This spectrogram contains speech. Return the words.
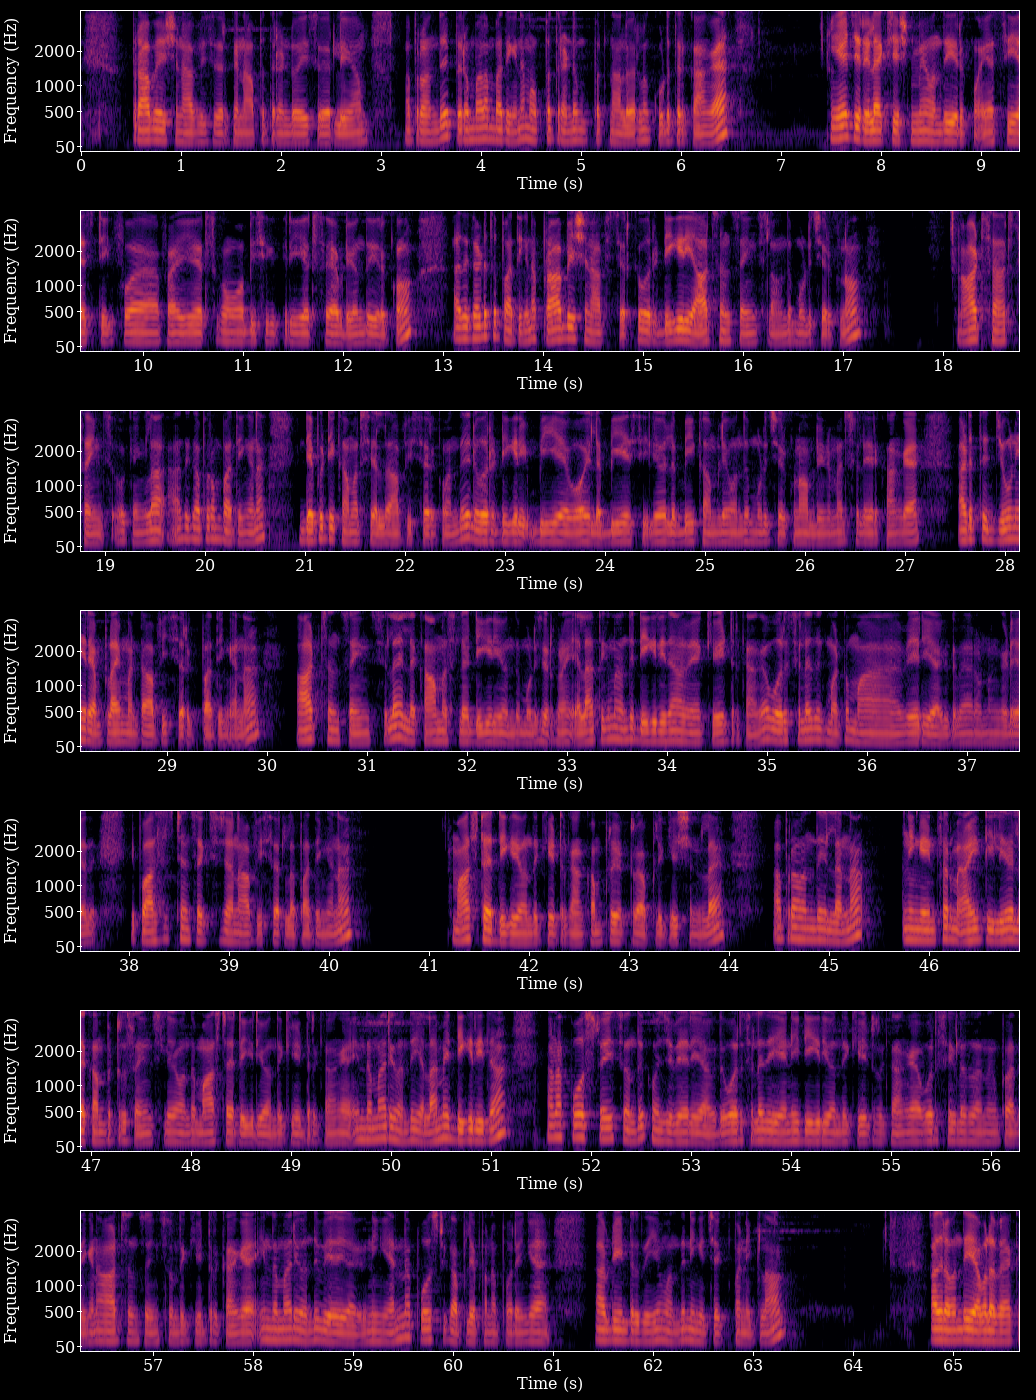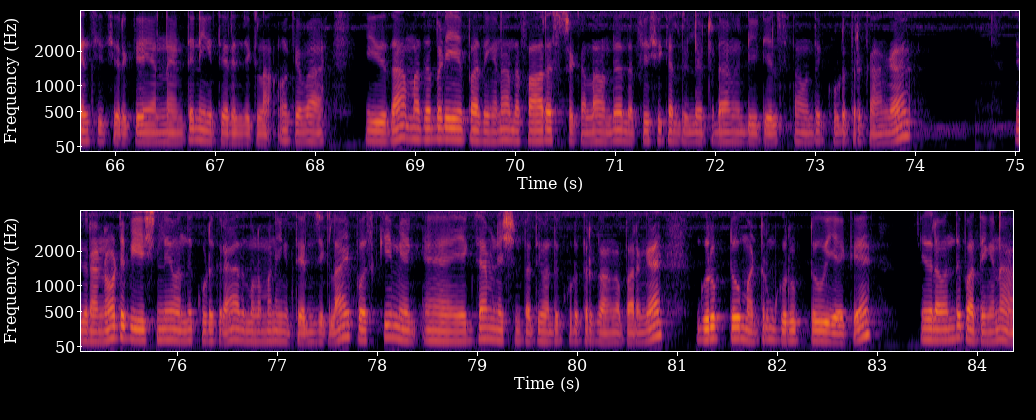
ப்ராபேஷன் ஆஃபீஸருக்கு நாற்பத்தி ரெண்டு வயசு வரலையும் அப்புறம் வந்து பெரும்பாலும் பார்த்தீங்கன்னா முப்பத்தி ரெண்டு முப்பத்தி நாலு வரலும் கொடுத்துருக்காங்க. ஏஜ் ரிலாக்ஸேஷனுமே வந்து இருக்கும். எஸ்சி எஸ்டி ஃபோ ஃபைவ் இயர்ஸுக்கும் ஓபிசிக்கு த்ரீ இயர்ஸ் அப்படி வந்து இருக்கும். அதுக்கடுத்து பார்த்தீங்கன்னா ப்ராபேஷன் ஆஃபீஸருக்கு ஒரு டிகிரி ஆர்ட்ஸ் அண்ட் சயின்ஸில் வந்து முடிச்சிருக்கணும். ஆர்ட்ஸ் ஆர் சயின்ஸ் ஓகேங்களா அதுக்கப்புறம் பார்த்தீங்கன்னா டெபுட்டி கமர்ஷியல் ஆஃபீஸருக்கு வந்து ஒரு டிகிரி பிஏஓ இல்லை பிஎஸ்சிலையோ இல்லை பிகாம்லேயோ வந்து முடிச்சிருக்கணும் அப்படின்ற மாதிரி சொல்லியிருக்காங்க. அடுத்து ஜூனியர் எம்ப்ளாய்மெண்ட் ஆஃபீஸருக்கு பார்த்தீங்கன்னா ஆர்ட்ஸ் அண்ட் சயின்ஸில் இல்லை காமர்ஸில் டிகிரி வந்து முடிச்சிருக்கணும். எல்லாத்துக்குமே வந்து டிகிரி தான் கேட்டிருக்காங்க. ஒரு சிலதுக்கு மட்டும் மா வேரி ஆகுது வேறு ஒன்றும் கிடையாது. இப்போ அசிஸ்டன்ட் செக்ஷன் ஆஃபீஸரில் பார்த்தீங்கன்னா மாஸ்டர் டிகிரி வந்து கேட்டிருக்காங்க கம்ப்யூட்டர் அப்ளிகேஷனில் அப்புறம் வந்து இல்லைன்னா நீங்கள் இன்ஃபர்மே ஐடிலேயோ இல்லை கம்ப்யூட்டர் சயின்ஸ்லேயோ வந்து மாஸ்டர் டிகிரி வந்து கேட்டிருக்காங்க. இந்த மாதிரி வந்து எல்லாமே டிகிரி தான். ஆனால் போஸ்ட் வைஸ் வந்து கொஞ்சம் வேரி ஆகுது. ஒரு சிலது எனி டிகிரி வந்து கேட்டிருக்காங்க. ஒரு சிலது வந்து பார்த்தீங்கன்னா ஆர்ட்ஸ் அண்ட் சயின்ஸ் வந்து கேட்டிருக்காங்க. இந்த மாதிரி வந்து வேரி ஆகுது. நீங்கள் என்ன போஸ்ட்டுக்கு அப்ளை பண்ண போகிறீங்க அப்படின்றதையும் வந்து நீங்கள் செக் பண்ணிக்கலாம். அதில் வந்து எவ்வளோ வேக்கன்சிஸ் இருக்குது என்னன்ட்டு நீங்கள் தெரிஞ்சுக்கலாம். ஓகேவா இதுதான். மற்றபடி பார்த்தீங்கன்னா அந்த ஃபாரஸ்ட்டுக்கெல்லாம் வந்து அந்த ஃபிசிக்கல் ரிலேட்டடான டீட்டெயில்ஸ் தான் வந்து கொடுத்துருக்காங்க. இது நான் நோட்டிஃபிகேஷன்லேயே வந்து கொடுக்குறேன். அது மூலமாக நீங்கள் தெரிஞ்சுக்கலாம். இப்போ ஸ்கீம் எக்ஸாமினேஷன் பற்றி வந்து கொடுத்துருக்காங்க பாருங்கள் குரூப் டூ மற்றும் குரூப் டூ ஏக்கு இதில் வந்து பார்த்தீங்கன்னா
